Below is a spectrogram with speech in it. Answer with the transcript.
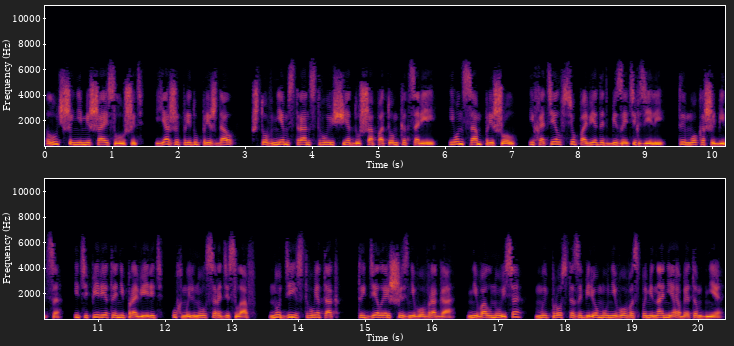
Лучше не мешай слушать. Я же предупреждал, что в нем странствующая душа потомка царей, и он сам пришел, и хотел все поведать без этих зелий. Ты мог ошибиться, и теперь это не проверить, ухмыльнулся Радислав. Но действуя так, ты делаешь из него врага. Не волнуйся, мы просто заберем у него воспоминания об этом дне.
